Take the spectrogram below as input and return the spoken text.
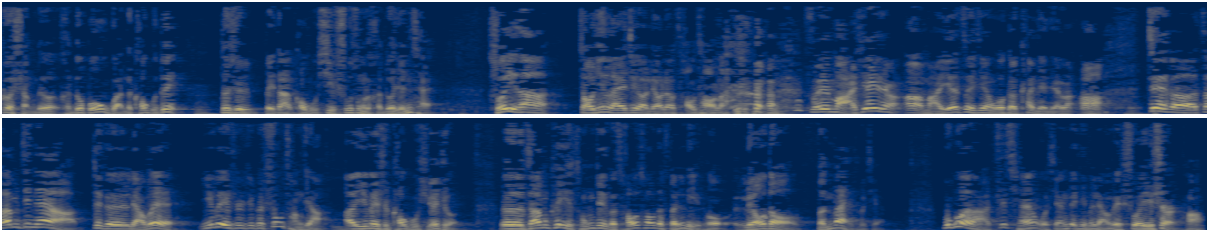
各省的很多博物馆的考古队，都是北大考古系输送了很多人才，所以呢。找您来就要聊聊曹操了，所以马先生啊，马爷最近我可看见您了啊。这个咱们今天啊，这个两位，一位是这个收藏家啊，一位是考古学者，呃，咱们可以从这个曹操的坟里头聊到坟外头去。不过啊，之前我先跟你们两位说一事儿哈，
